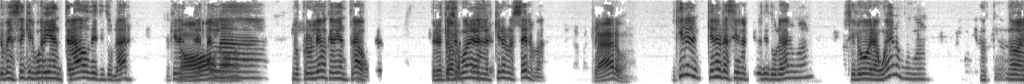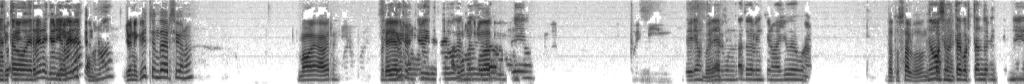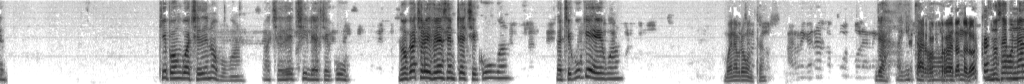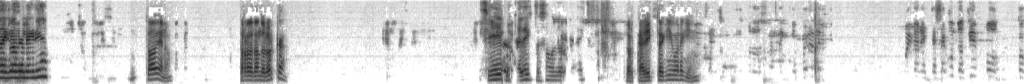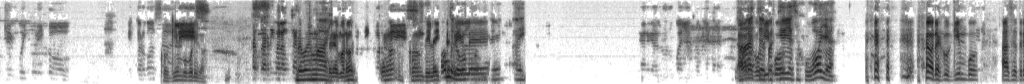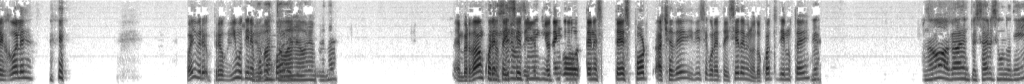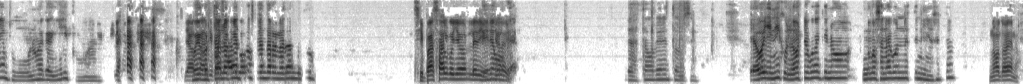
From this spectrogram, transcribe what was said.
Yo pensé que el weón había entrado de titular, porque era, No, la- los problemas que había entrado. Pero entonces el weón era el arquero reserva. Claro. ¿Y ¿Quién, era- quién habrá sido el arquero titular, weón? Si luego era bueno, pues, weón. No, habrá estado Herrera, Johnny Johnny Herrera. ¿o no? Johnny Christian debe haber sido, ¿no? Vamos a ver. Si hay ¿qué otro algún- algún otro dato? Deberíamos Bueno. tener algún dato de alguien que nos ayude, weón. Dato salvo, ¿dónde No, se me está cortando el internet. ¿Qué pongo HD? No, pues, weón. HD Chile, HQ. No cacho la diferencia entre HQ, weón. ¿HQ qué es, weón? Buena pregunta. Ya, aquí ¿Está está. ver. relatando Lorca? ¿No sabemos nada de Claudio Alegría? Todavía no. ¿Está relatando Lorca? Sí, los adictos, somos los adictos. Lorca adicto aquí por aquí. ¿eh? Coquimbo Curicó. Me voy más. Pero con un, con delay ¿Dónde lo terrible. Ahí. Ahora Ah, este Coquimbo, partido ya se jugó ya. ahora Coquimbo hace tres goles. Oye, pero, pero Coquimbo tiene ¿Pero pocos cuánto van ahora, en verdad? En verdad van Pero cero 47. Yo, yo tengo T-Sport HD y dice 47 minutos. ¿Cuánto tiene usted? No, acaba de empezar el segundo tiempo, no me pues, weón. Ya, o Voy a sea, si, cortarlo pasa acá algo, entonces, anda relatando tú. si pasa algo, yo le digo. yo. Ya, estamos bien entonces. Ya, oye, Nico, la otra cosa que no, no pasa nada con este niño, ¿cierto? No, todavía no.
